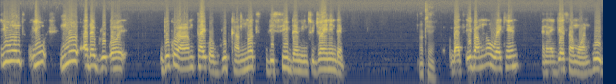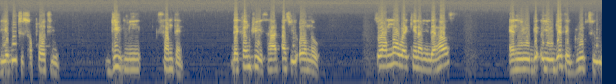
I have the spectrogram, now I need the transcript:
you won't you no other group or Boko Haram type of group cannot deceive them into joining them. okay. But if I'm not working and I get someone who will be able to support me, give me something. The country is hard, as we all know. So I'm not working, I'm in the house, and you get, you get a group to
